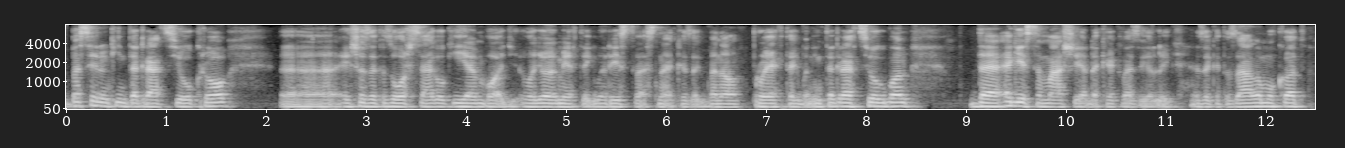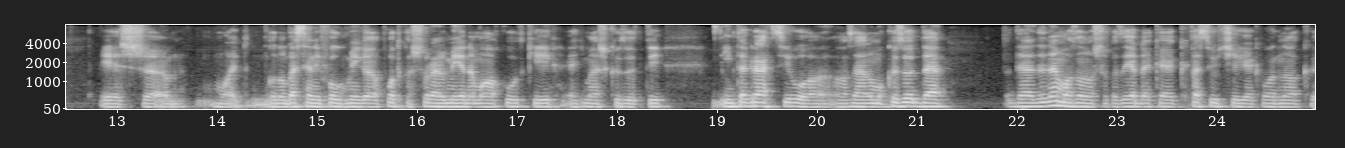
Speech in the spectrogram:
beszélünk integrációkról, és ezek az országok ilyen vagy, vagy olyan mértékben részt vesznek ezekben a projektekben, integrációkban, de egészen más érdekek vezérlik ezeket az államokat, és majd gondolom beszélni fogunk még a podcast során, miért nem alakult ki egymás közötti integráció az államok között, de, de, de nem azonosak az érdekek, feszültségek vannak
